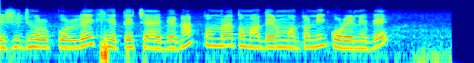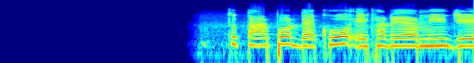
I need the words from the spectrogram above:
বেশি ঝোল করলে খেতে চাইবে না, তোমরা তোমাদের মতনই করে নেবে। তো তারপর দেখো, এখানে আমি যে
